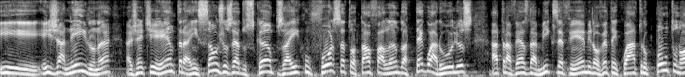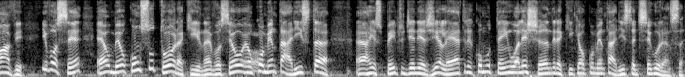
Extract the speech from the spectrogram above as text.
E em janeiro, né, a gente entra em São José dos Campos aí com força total, falando até Guarulhos, através da Mix FM 94.9. E você é o meu consultor aqui, né? Você é o, é o comentarista é, a respeito de energia elétrica, como tem o Alexandre aqui, que é o comentarista de segurança.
